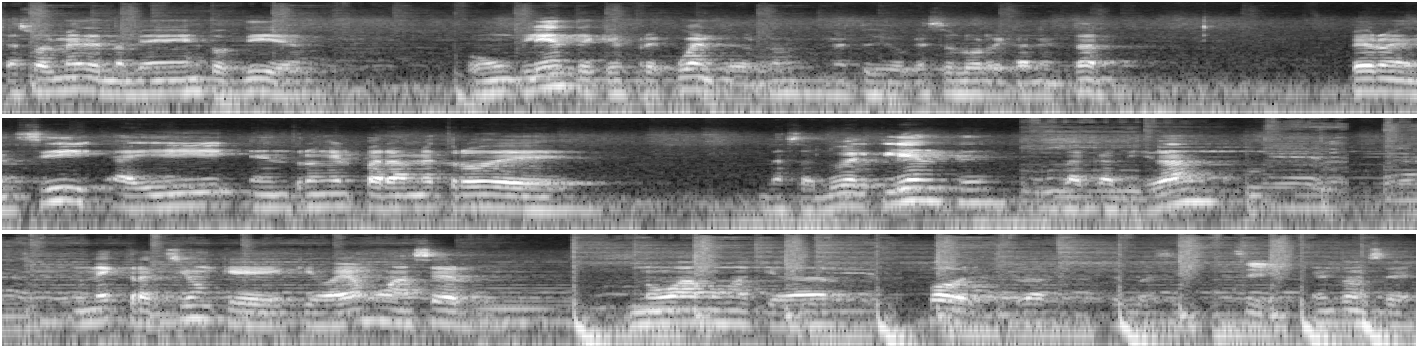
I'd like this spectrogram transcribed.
casualmente también en estos días, con un cliente que es frecuente, ¿verdad? Me te digo que eso lo recalentar. Pero en sí, ahí entro en el parámetro de la salud del cliente, la calidad, una extracción que, que vayamos a hacer, no vamos a quedar pobres, ¿verdad? Así. Sí. Entonces,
